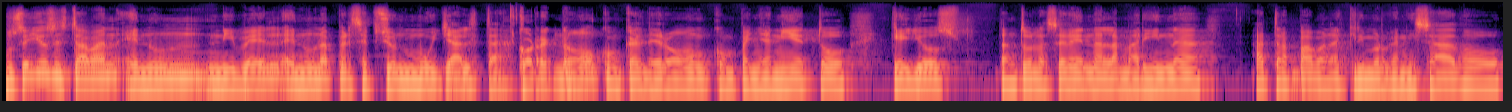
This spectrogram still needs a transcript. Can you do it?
pues ellos estaban en un nivel, en una percepción muy alta. Correcto. ¿No? Con Calderón, con Peña Nieto, que ellos, tanto la Sedena, la Marina, atrapaban al crimen organizado,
